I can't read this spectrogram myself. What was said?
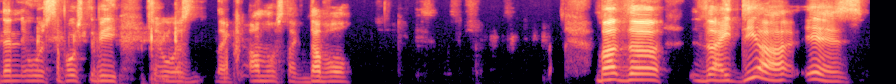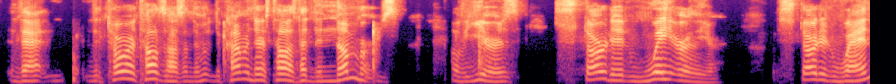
than it was supposed to be. So it was like almost like double. But the the idea is that the Torah tells us, and the, the commentaries tell us that the numbers of years started way earlier. Started when?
